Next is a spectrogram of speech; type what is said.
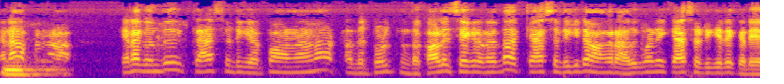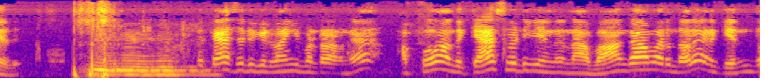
ஏன்னா எனக்கு வந்து கேஷ் சர்டிஃபிகேட் எப்ப வாங்கினா அந்த டுவெல்த் இந்த காலேஜ் சேர்க்கறது தான் கேஷ் சர்டிஃபிகேட் வாங்குறேன். அதுக்கு முன்னாடி கேஷ் சர்டிஃபிகேட்டே கிடையாது. இந்த கேஷ் சர்டிஃபிகேட் வாங்கி பண்றாங்க அப்போ அந்த கேஷ் சர்டிஃபிகேட் நான் வாங்காம இருந்தாலும் எனக்கு எந்த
